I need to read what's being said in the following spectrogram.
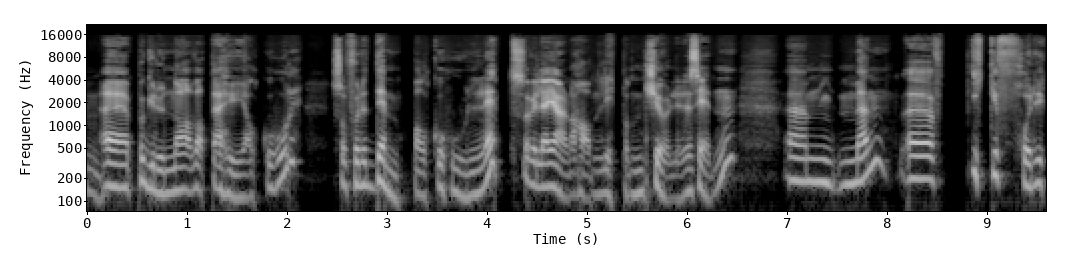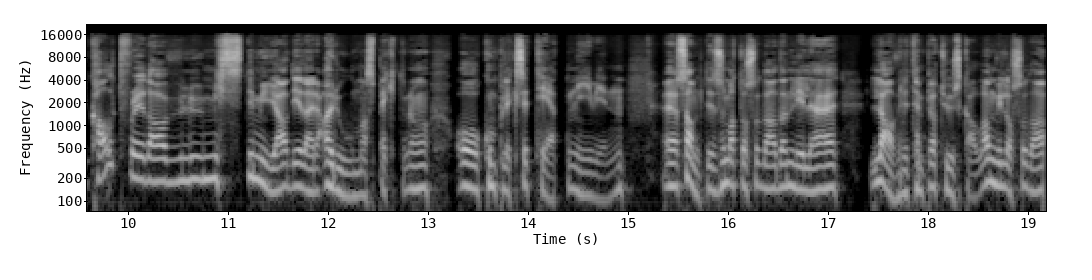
Mm. Eh, av at det er høy alkohol. Så for å dempe alkoholen litt, så vil jeg gjerne ha den litt på den kjøligere siden. Um, men uh, ikke for kaldt, for da vil du miste mye av de der aromaspektene og, kompleksiteten i vinen. Eh, samtidig som at også da den lille lavere temperaturskalaen vil også da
